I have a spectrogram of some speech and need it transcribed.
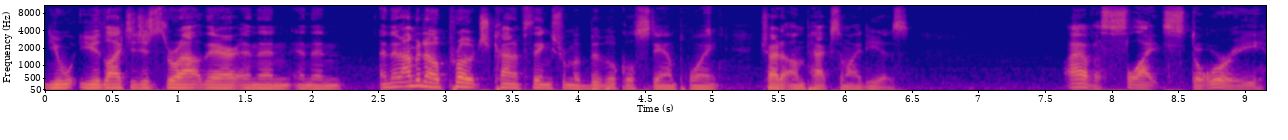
you you'd like to just throw out there, and then and then and then I'm going to approach kind of things from a biblical standpoint, try to unpack some ideas. I have a slight story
